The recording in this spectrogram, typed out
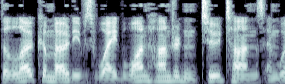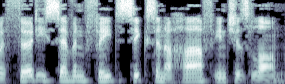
The locomotives weighed 102 tons and were 37 feet 6 and a half inches long.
